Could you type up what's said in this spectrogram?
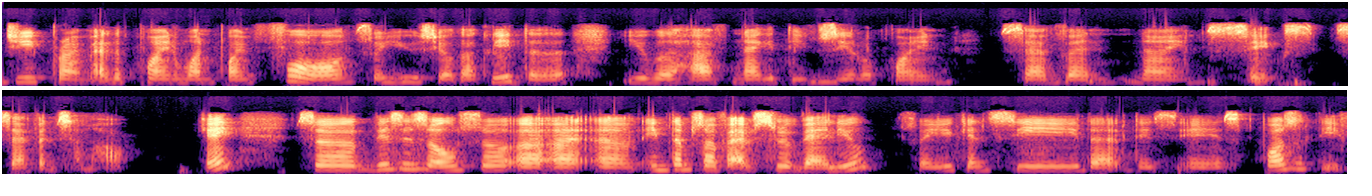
g prime at the point 1.4 so use your calculator you will have negative 0.7967 somehow okay? So this is also uh, uh, uh, in terms of absolute value so you can see that this is positive.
